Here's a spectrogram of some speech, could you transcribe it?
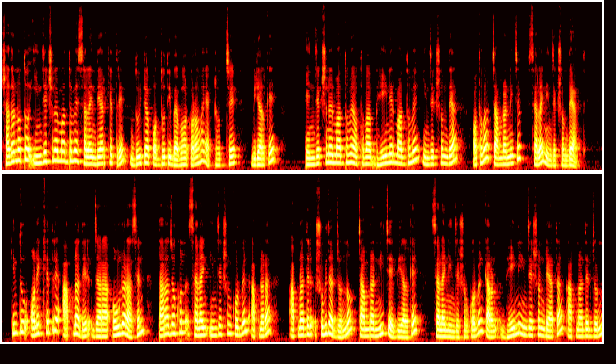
সাধারণত ইনজেকশনের মাধ্যমে স্যালাইন দেওয়ার ক্ষেত্রে দুইটা পদ্ধতি ব্যবহার করা হয়। একটা হচ্ছে বিড়ালকে ইনজেকশনের মাধ্যমে অথবা ভেইনের মাধ্যমে ইনজেকশন দেয়া অথবা চামড়ার নিচে স্যালাইন ইঞ্জেকশন দেয়া। কিন্তু অনেক ক্ষেত্রে আপনাদের যারা ওনার আছেন, তারা যখন স্যালাইন ইঞ্জেকশন করবেন, আপনারা আপনাদের সুবিধার জন্য চামড়ার নিচে বিড়ালকে স্যালাইন ইঞ্জেকশন করবেন, কারণ ভেইনে ইঞ্জেকশন দেওয়াটা আপনাদের জন্য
